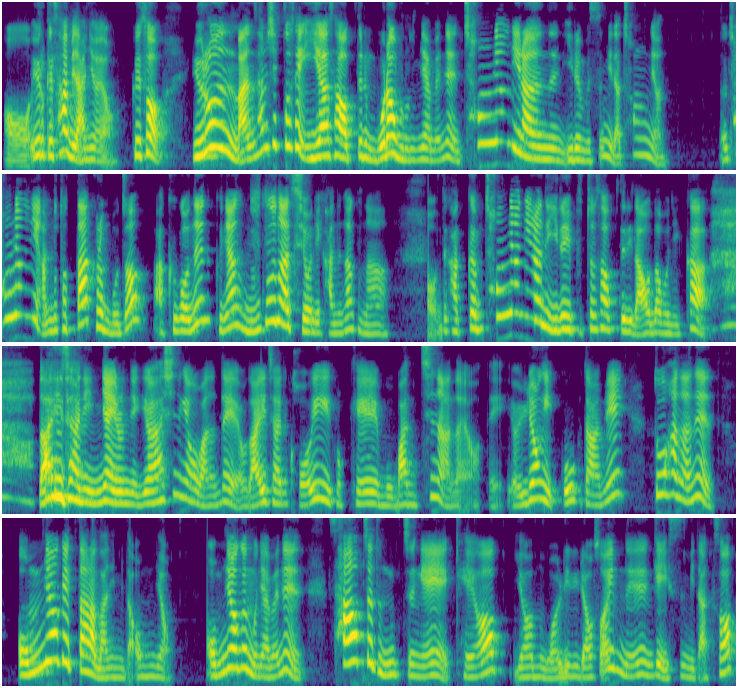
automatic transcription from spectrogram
어, 이렇게 사업이 나뉘어요. 그래서 이런 만 39세 이하 사업들은 뭐라고 부르냐면은 청년이라는 이름을 씁니다. 청년. 청년이 안 붙었다? 그럼 뭐죠? 아, 그거는 그냥 누구나 지원이 가능하구나. 어, 근데 가끔 청년이라는 이름이 붙은 사업들이 나오다 보니까 나이 제한이 있냐 이런 얘기가 하시는 경우가 많은데 어, 나이 제한이 거의 그렇게 뭐 많지는 않아요. 네, 연령이 있고 그 다음에 또 하나는 업력에 따라 나뉩니다. 업력. 업력은 뭐냐면은 사업자 등록증에 개업 연 월일이라고 써 있는 게 있습니다. 그래서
